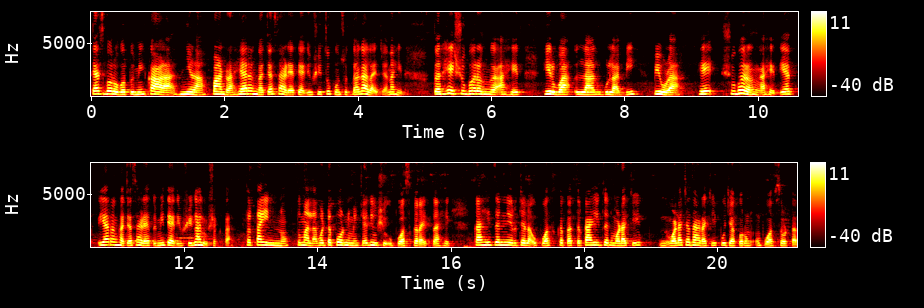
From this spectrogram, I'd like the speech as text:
त्याचबरोबर तुम्ही काळा निळा पांढरा ह्या रंगाच्या साड्या त्या दिवशी चुकून सुद्धा घालायच्या नाहीत. तर हे शुभ रंग आहेत हिरवा लाल गुलाबी पिवळा हे शुभ रंग आहेत. या या रंगाच्या साड्या तुम्ही त्या दिवशी घालू शकता. तर ताईंनो तुम्हाला वटपौर्णिमेच्या दिवशी उपवास करायचा आहे. काही जण निर्जला उपवास करतात तर काही जण वडाची वडाच्या झाडाची पूजा करून उपवास सोडतात.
